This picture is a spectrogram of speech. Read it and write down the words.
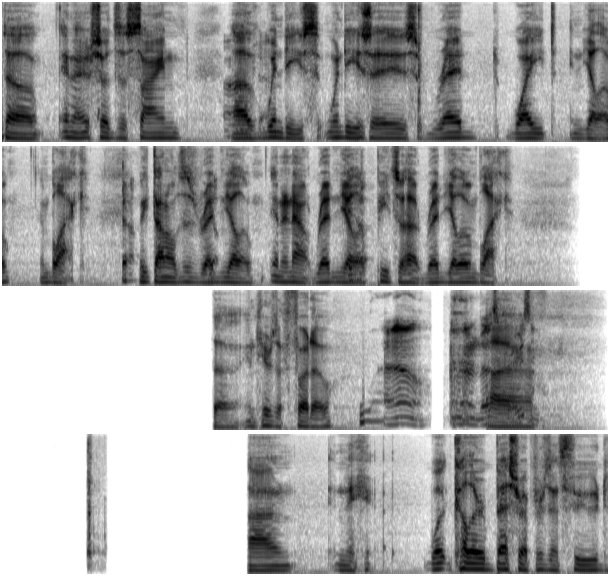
So, and it shows a sign of Okay. Wendy's. Wendy's is red, white, and yellow and black. Yeah. McDonald's is red and yellow. In and Out red and yellow. Yeah. Pizza Hut red, yellow, and black. So, and here's a photo. Wow. that's Uh, crazy. Um, and what color best represents food?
